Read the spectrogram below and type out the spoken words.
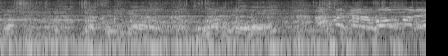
朝から晩まで。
